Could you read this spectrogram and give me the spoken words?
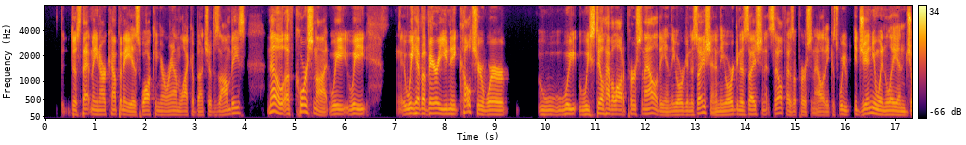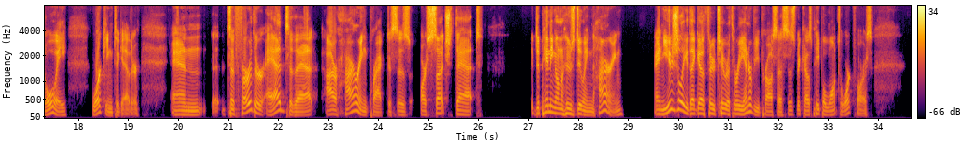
does that mean our company is walking around like a bunch of zombies? No, of course not. We we we have a very unique culture where we we still have a lot of personality in the organization and the organization itself has a personality because we genuinely enjoy working together. And uh, to further add to that, our hiring practices are such that depending on who's doing the hiring, and usually they go through two or three interview processes because people want to work for us.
